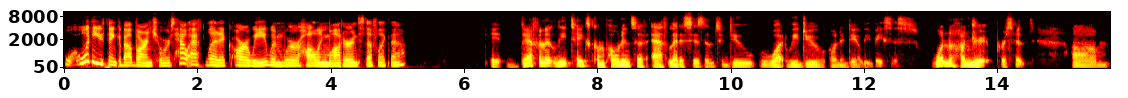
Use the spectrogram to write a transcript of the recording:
what do you think about barn chores? How athletic are we when we're hauling water and stuff like that? It definitely takes components of athleticism to do what we do on a daily basis. 100%. Um,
